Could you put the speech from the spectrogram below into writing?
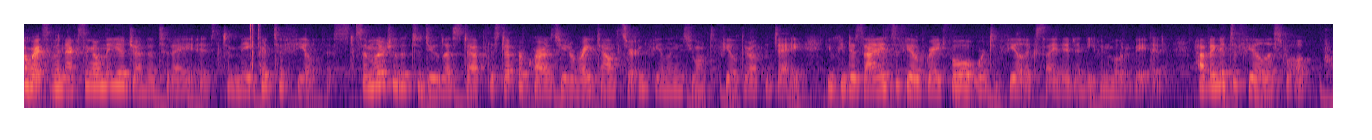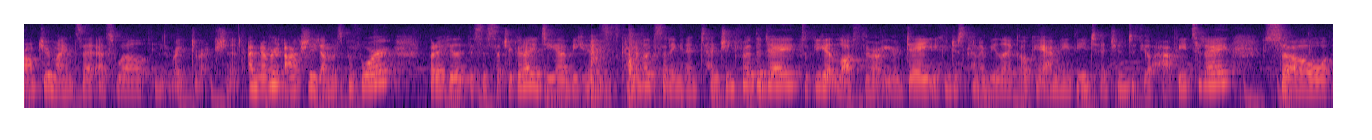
Okay, so the next thing on the agenda today is to make a to-feel list. Similar to the to-do list step, the step requires you to write down certain feelings you want to feel throughout the day. You can design it to feel grateful or to feel feel excited and even motivated. Having a to feel list will help prompt your mindset as well in the right direction. I've never actually done this before, but I feel like this is such a good idea because it's kind of like setting an intention for the day. So if you get lost throughout your day, you can just kind of be like, okay, I made the intention to feel happy today. So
